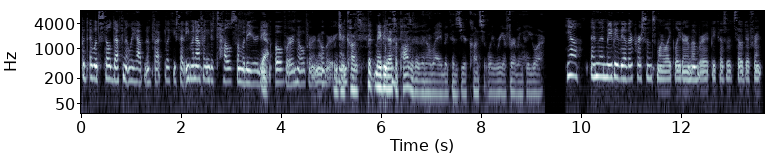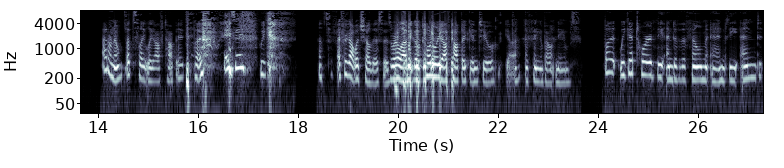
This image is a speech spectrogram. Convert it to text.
But it would still definitely have an effect, like you said, even having to tell somebody your name Yeah. over and over and over again. const- but maybe that's a positive in a way because you're constantly reaffirming who you are. Yeah, and then maybe the other person's more likely to remember it because it's so different. I don't know. That's slightly off topic, but we. That's, I forgot what show this is. We're allowed to go totally off topic into yeah a thing about names. But we get toward the end of the film and the end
